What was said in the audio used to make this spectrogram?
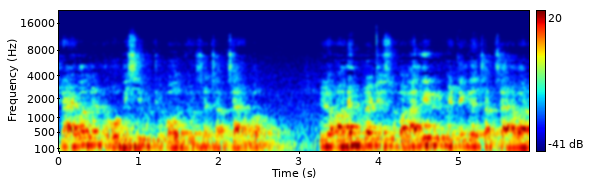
ଟ୍ରାଇବାଲ ଆଣ୍ଡ ଓବିସି ଇସ୍ୟୁ ବହୁତ ଜୋରସେ ଚର୍ଚ୍ଚା ହେବ ଅନଏମ୍ପ୍ଲଏଡ୍ ଇସ୍ୟୁ ବଲାଙ୍ଗୀର ମିଟିଂରେ ଚର୍ଚ୍ଚା ହେବାର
